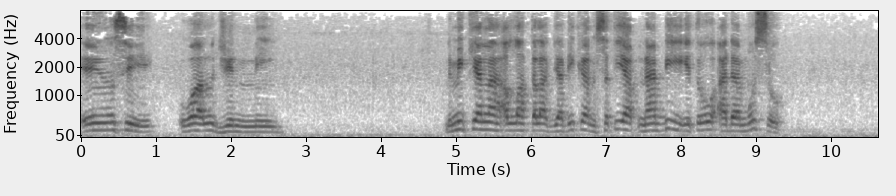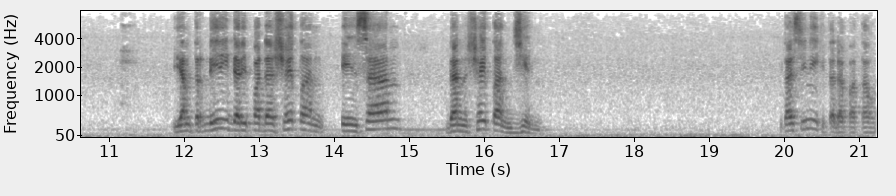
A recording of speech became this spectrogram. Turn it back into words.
insi wal jinni Demikianlah Allah telah jadikan setiap nabi itu ada musuh yang terdiri daripada syaitan insan dan syaitan jin. Dari sini kita dapat tahu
